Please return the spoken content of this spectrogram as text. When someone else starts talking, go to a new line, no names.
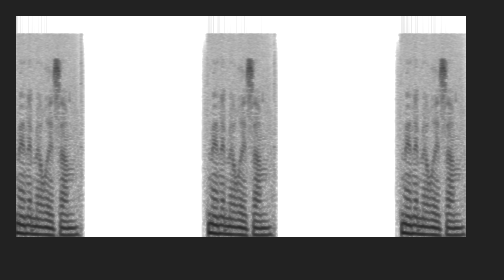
Minimalism. Minimalism. Minimalism.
